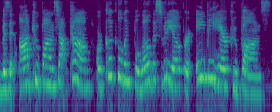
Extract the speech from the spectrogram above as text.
Visit oddcoupons.com or click the link below this video for AB Hair coupons.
